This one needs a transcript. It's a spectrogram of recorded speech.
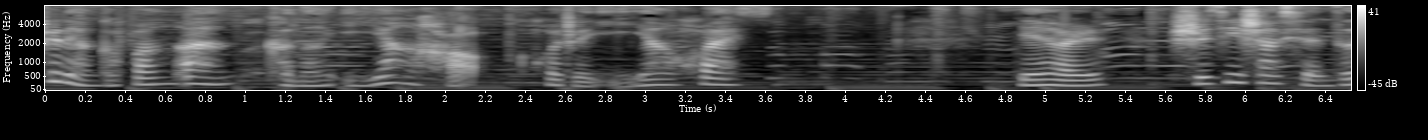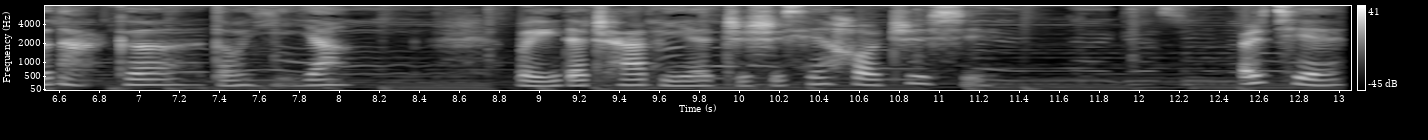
这两个方案可能一样好或者一样坏，因而。实际上选择哪个都一样，唯一的差别只是先后秩序。而且，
